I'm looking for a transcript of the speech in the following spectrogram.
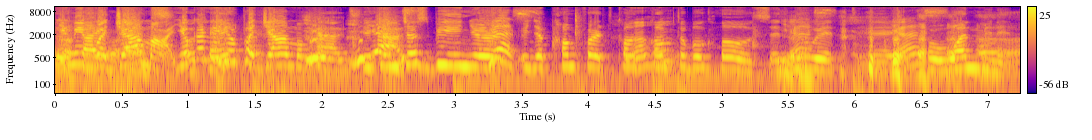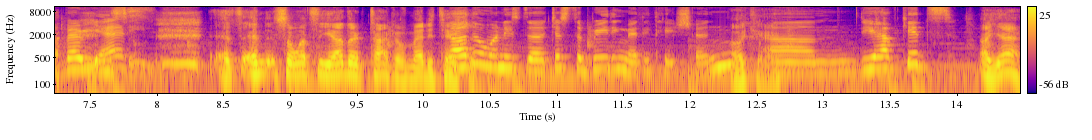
You can your pajama. You can do your pajama pants. You can just be in your Yes. in your comfort, com- Uh-huh. comfortable clothes and Yes. do it uh, Yes. for one minute. Very Yes. easy. It's, and so what's the other type of meditation? The other one is the just the breathing meditation. Okay. Um, do you have kids? Oh yeah,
